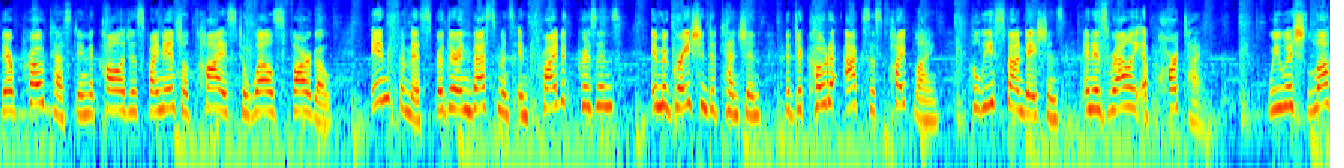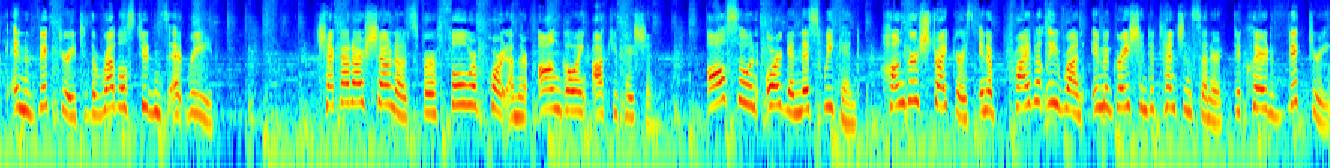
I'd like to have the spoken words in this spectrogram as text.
They're protesting the college's financial ties to Wells Fargo, infamous for their investments in private prisons, immigration detention, the Dakota Access Pipeline, police foundations, and Israeli apartheid. We wish luck and victory to the rebel students at Reed. Check out our show notes for a full report on their ongoing occupation. Also in Oregon this weekend, hunger strikers in a privately run immigration detention center declared victory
